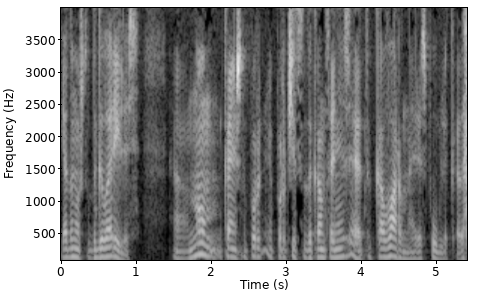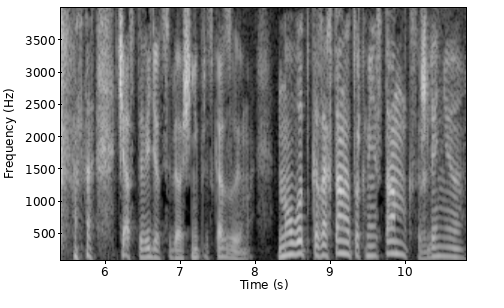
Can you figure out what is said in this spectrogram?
я думаю, что договорились. Но, конечно, поручиться до конца нельзя. Это коварная республика. Часто ведет себя очень непредсказуемо. Но вот Казахстан и Туркменистан, к сожалению,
